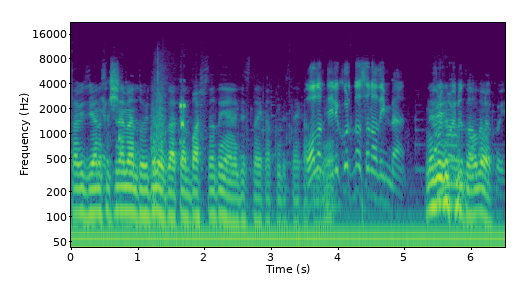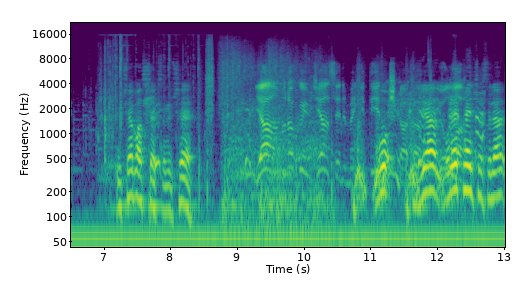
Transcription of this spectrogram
Tabii Cihan'ın sesini hemen duydunuz zaten başladı yani dislike attım dislike attım. Oğlum yani. deli kurt nasıl alayım ben? Ne deli kurdu oğlum? koyayım. 3'e basacaksın 3'e. Ya amına koyayım Cihan senin ben gitti Bu 70 kk. Cihan bu ne pençesi lan?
